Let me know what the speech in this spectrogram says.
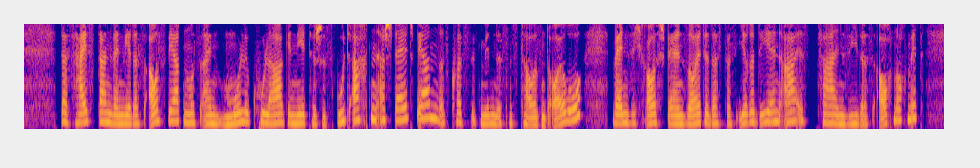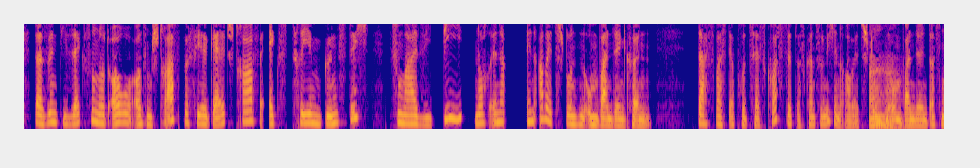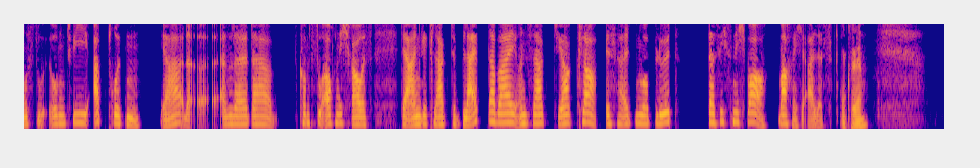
das heißt dann, wenn wir das auswerten, muss ein molekulargenetisches Gutachten erstellt werden. Das kostet mindestens 1000 Euro. Wenn sich herausstellen sollte, dass das Ihre DNA ist, zahlen Sie das auch noch mit. Da sind die 600 Euro aus dem Strafbefehl Geldstrafe extrem günstig, zumal Sie die noch in, in Arbeitsstunden umwandeln können das, was der Prozess kostet, das kannst du nicht in Arbeitsstunden Aha. umwandeln. Das musst du irgendwie abdrücken ja, da, also da, da kommst du auch nicht raus. Der Angeklagte bleibt dabei und sagt, ja klar, ist halt nur blöd, dass ich's nicht war. Mache ich alles. Okay.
